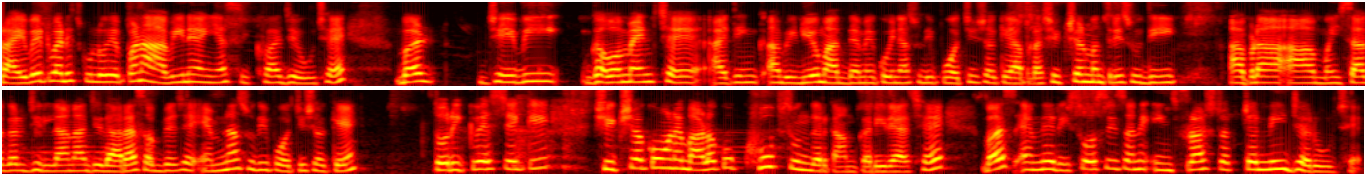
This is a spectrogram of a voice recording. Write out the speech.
પ્રાઇવેટવાળી સ્કૂલોએ પણ આવીને અહીંયા શીખવા જેવું છે. બટ જે બી ગવર્મેન્ટ છે આઈ થિંક આ વીડિયો માધ્યમે કોઈના સુધી પહોંચી શકે, આપણા શિક્ષણ મંત્રી સુધી, આપણા આ મહીસાગર જિલ્લાના જે ધારાસભ્ય છે, એમના સુધી પહોંચી શકે. તો રિક્વેસ્ટ છે કે શિક્ષકો અને બાળકો ખૂબ સુંદર કામ કરી રહ્યા છે. બસ એમને રિસોર્સિસ અને ઇન્ફ્રાસ્ટ્રક્ચરની જરૂર છે.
